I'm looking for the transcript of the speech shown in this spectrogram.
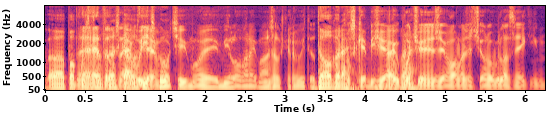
popustil to troška nebudem voči mojej milovanej manželke robiť toto. Dobre, Kokos, Keby, že ja ju počujem, že ona, že čo robila s niekým.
